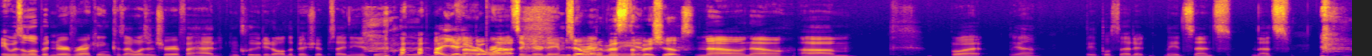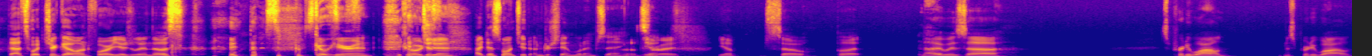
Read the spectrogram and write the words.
it was a little bit nerve-wracking because i wasn't sure if i had included all the bishops i needed to include and Yeah, you don't wanna- pronouncing their names correctly and- bishops. no no um but yeah people said it made sense that's that's what you're going for usually in those, in those. Coherent, It just- cogent. i just want you to understand what i'm saying That's Yeah. right. Yep. So, but no, it was uh it's pretty wild. It's pretty wild.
